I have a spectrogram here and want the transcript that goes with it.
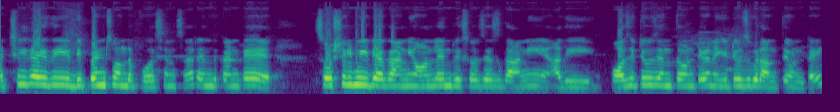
యాక్చువల్గా ఇది depends on the person sir. ఎందుకంటే సోషల్ మీడియా కానీ ఆన్లైన్ రిసోర్సెస్ కానీ అది పాజిటివ్స్ ఎంత ఉంటాయో నెగిటివ్స్ కూడా అంతే ఉంటాయి.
